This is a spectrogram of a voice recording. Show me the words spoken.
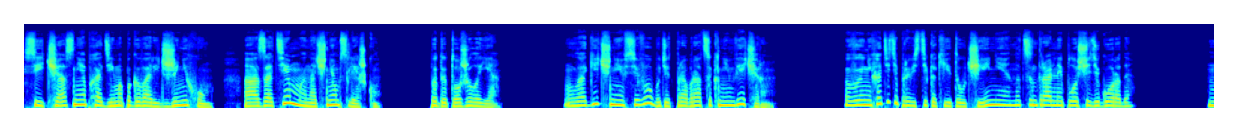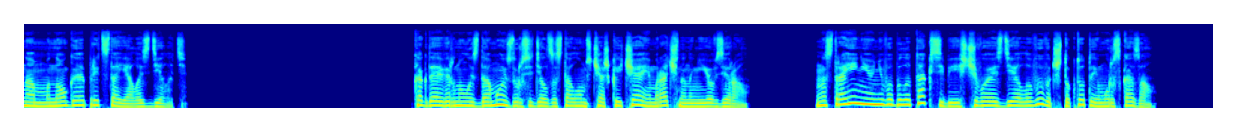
Сейчас необходимо поговорить с женихом, а затем мы начнем слежку», — подытожила я. «Логичнее всего будет пробраться к ним вечером. Вы не хотите провести какие-то учения на центральной площади города? Нам многое предстояло сделать». Когда я вернулась домой, Зур сидел за столом с чашкой чая и мрачно на нее взирал. Настроение у него было так себе, из чего я сделала вывод, что кто-то ему рассказал.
